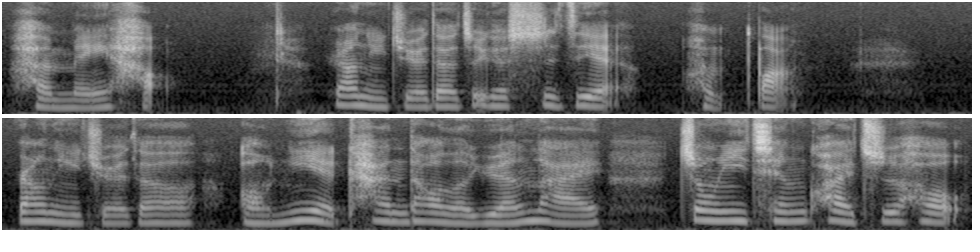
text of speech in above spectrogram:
很美好，让你觉得这个世界很棒，让你觉得哦，你也看到了原来中一千块之后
